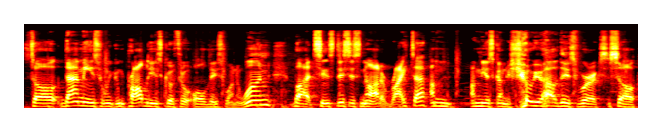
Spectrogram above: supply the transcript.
So that means we can probably just go through all these one on one. But since this is not a write-up, I'm, I'm just going to show you how this works. So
